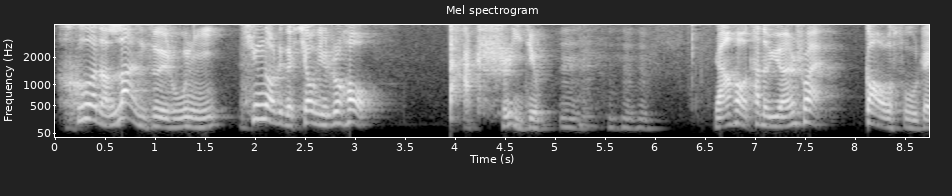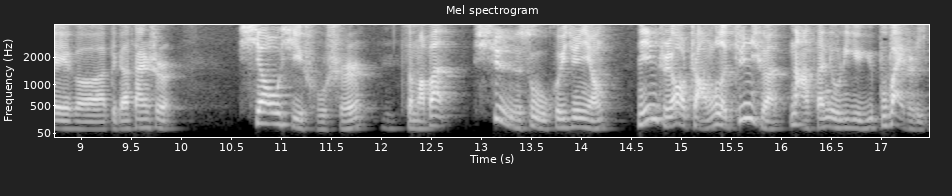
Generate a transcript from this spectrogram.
喝的烂醉如泥。听到这个消息之后，大吃一惊。嗯，然后他的元帅告诉这个彼得三世，消息属实，怎么办？迅速回军营。您只要掌握了军权，那咱就立于不败之地。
